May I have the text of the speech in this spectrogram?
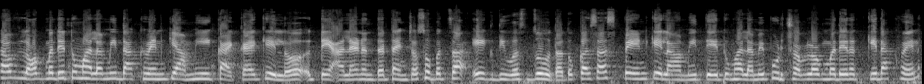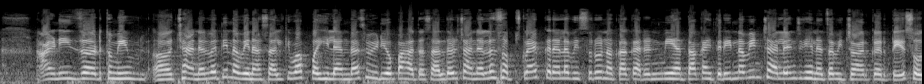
त्या व्लॉगमध्ये तुम्हाला मी दाखवेन की आम्ही काय काय केलं. ते आल्यानंतर त्यांच्यासोबतचा एक दिवस जो होता तो कसा स्पेंड केला आम्ही ते तुम्हाला मी पुढच्या व्लॉगमध्ये नक्की दाखवेन. आणि जर तुम्ही चॅनलवरती नवीन असाल किंवा पहिल्यांदाच व्हिडिओ पाहत असाल तर चॅनलला सबस्क्राईब करायला विसरू नका कारण मी आता काहीतरी नवीन चॅलेंज घेण्याचा विचार करते. सो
